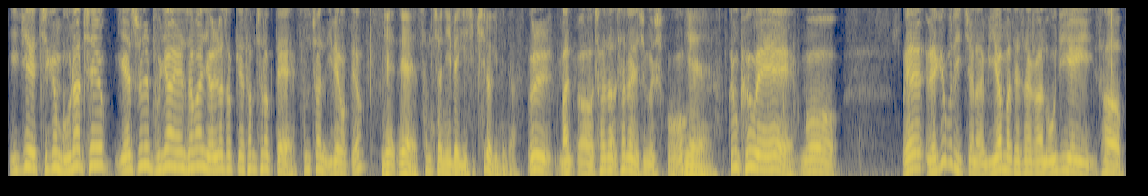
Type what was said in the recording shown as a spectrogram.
이게 지금 문화체육 예술 분야에서만 16개 3천억대, 3,200억대요? 예, 예, 3,227억입니다. 을 만- 어, 찾아, 찾아내신 것이고. 예. 그럼 그 외에 뭐 외, 외교부도 있잖아요. 미얀마 대사관 ODA 사업.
